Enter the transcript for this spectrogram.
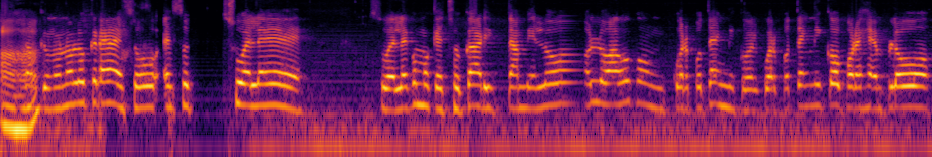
Aunque uno no lo crea, eso, eso suele, suele como que chocar. Y también lo, lo hago con cuerpo técnico. El cuerpo técnico, por ejemplo,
